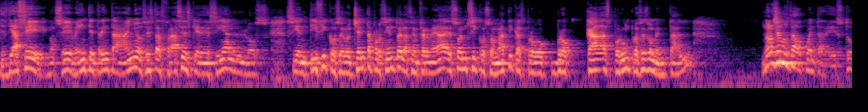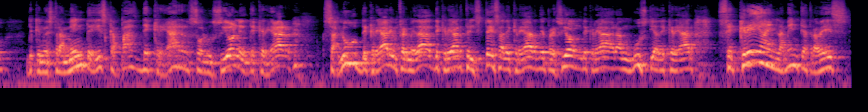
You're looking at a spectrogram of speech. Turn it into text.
desde hace, no sé, 20, 30 años estas frases que decían los científicos, el 80% de las enfermedades son psicosomáticas provocadas por un proceso mental? ¿No nos hemos dado cuenta de esto? De que nuestra mente es capaz de crear soluciones, de crear salud, de crear enfermedad, de crear tristeza, de crear depresión, de crear angustia, de crear... Se crea en la mente a través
